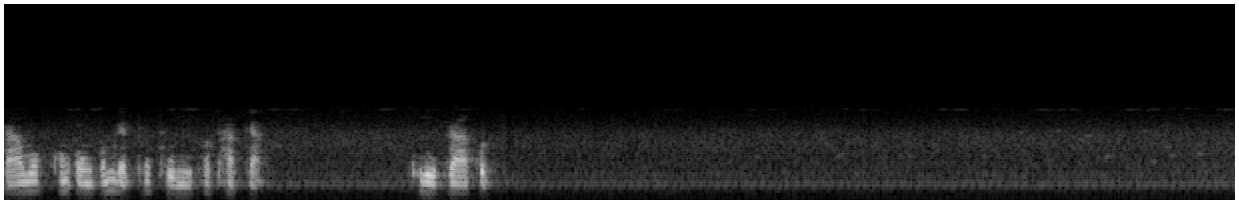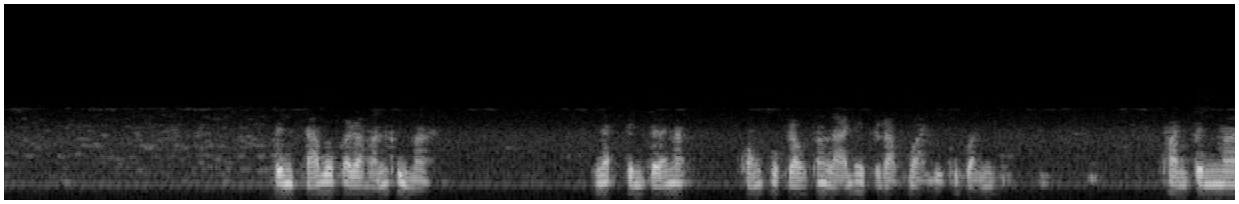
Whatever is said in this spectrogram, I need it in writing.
สาวกขององค์สมเด็จพระภูมิพระภาคเจ้าที่ปรากฏ เป็นสาวกอรหันขึ้นมา และเป็นเจรณะของพวกเราทั้งหลายได้กราบไหว้อยู่ทุกวันนี้ ท่านเป็นมา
